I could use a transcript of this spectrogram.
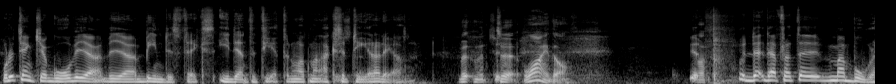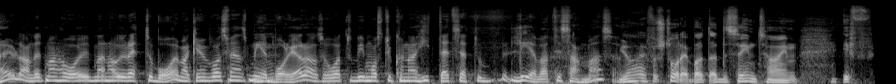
Och då tänker jag gå via, via bindestrecksidentiteten och att man accepterar det. But, but uh, why though? Ja, Varför? Därför att eh, man bor här i landet, man har, man har ju rätt att vara Man kan ju vara svensk Mm. medborgare. Alltså, och att vi måste kunna hitta ett sätt att leva tillsammans. Ja, jag förstår det. But at the same time, if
